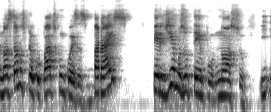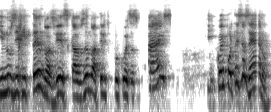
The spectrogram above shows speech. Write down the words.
Nós estamos preocupados com coisas banais perdíamos o tempo nosso e, e, nos irritando às vezes, causando atrito por coisas mais e com importância zero.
